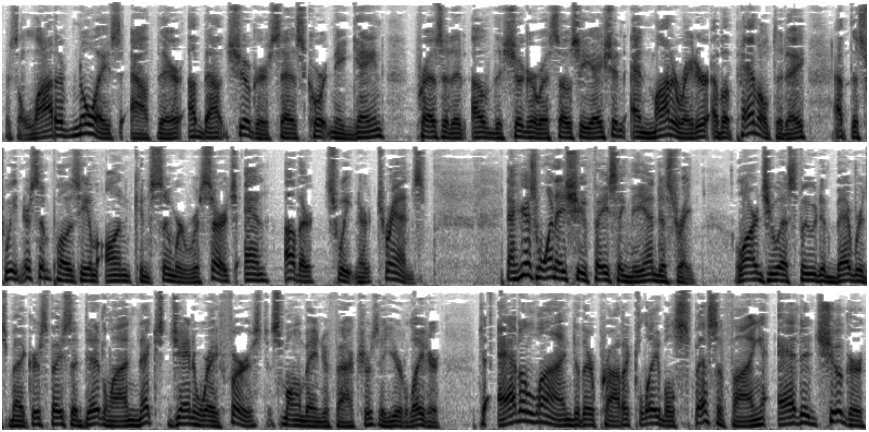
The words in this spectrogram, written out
There's a lot of noise out there about sugar, says Courtney Gaine, president of the Sugar Association and moderator of a panel today at the Sweetener Symposium on Consumer Research and other sweetener trends. Now here's one issue facing the industry. Large U.S. food and beverage makers face a deadline next January 1st, small manufacturers a year later, to add a line to their product label specifying added sugar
